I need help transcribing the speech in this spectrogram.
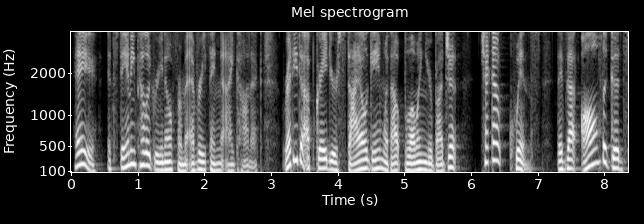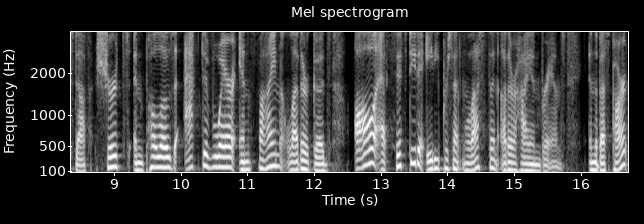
Hey, it's Danny Pellegrino from Everything Iconic. Ready to upgrade your style game without blowing your budget? Check out Quince. They've got all the good stuff shirts and polos, activewear, and fine leather goods, all at 50 to 80% less than other high end brands. And the best part?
